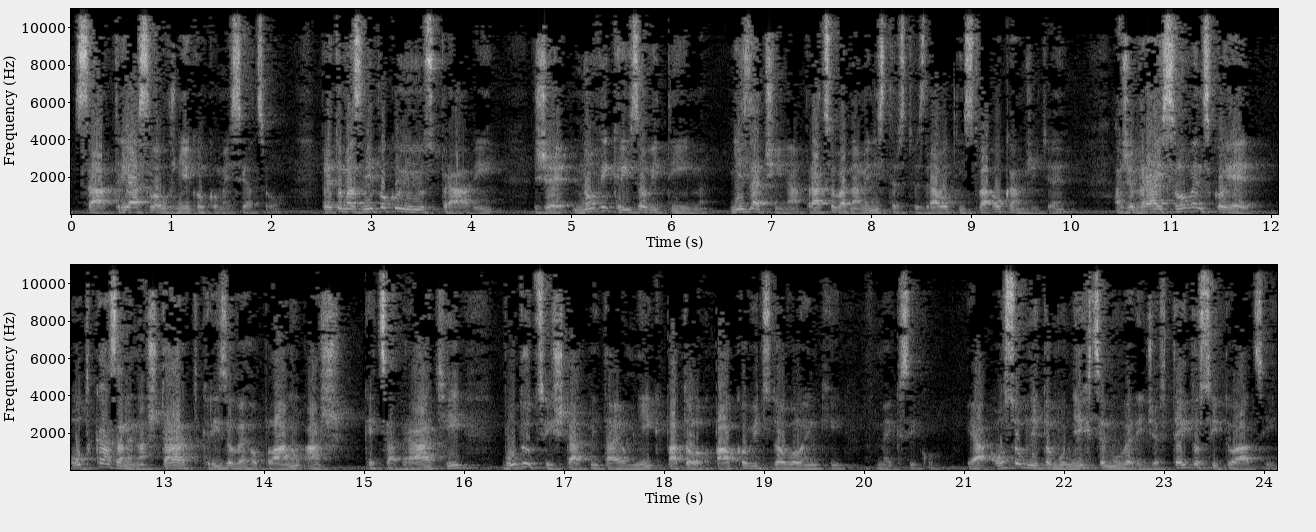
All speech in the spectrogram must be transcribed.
sa triaslo už niekoľko mesiacov. Preto ma znepokojujú správy, že nový krízový tím nezačína pracovať na ministerstve zdravotníctva okamžite, a že vraj Slovensko je odkázané na štart krízového plánu, až keď sa vráti budúci štátny tajomník, patolog Palkovič z dovolenky v Mexiku. Ja osobne tomu nechcem uveriť, že v tejto situácii,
